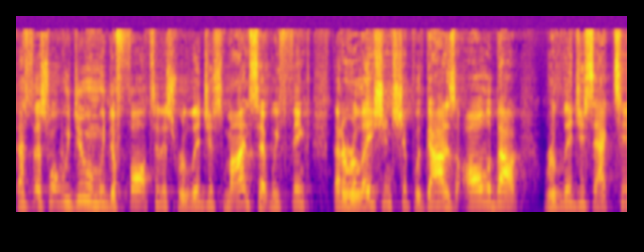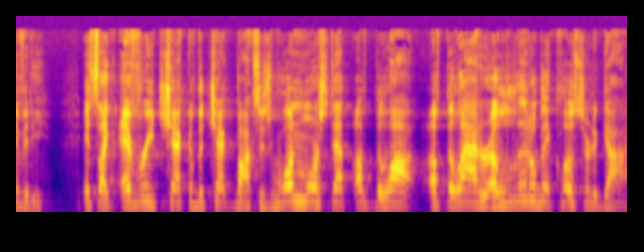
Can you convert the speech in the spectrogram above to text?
That's, that's what we do when we default to this religious mindset. We think that a relationship with God is all about religious activity. It's like every check of the checkbox is one more step up the, lot, up the ladder, a little bit closer to God.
